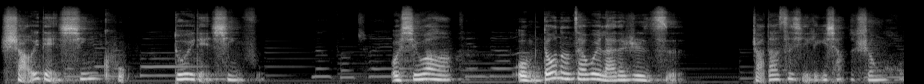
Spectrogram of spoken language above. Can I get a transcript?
少一点辛苦，多一点幸福。我希望我们都能在未来的日子找到自己理想的生活。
